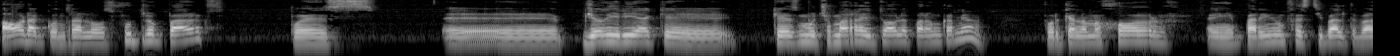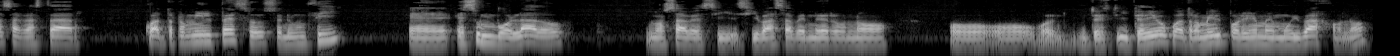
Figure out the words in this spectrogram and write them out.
Ahora, contra los food truck parks, pues eh, yo diría que, es mucho más redituable para un camión, porque a lo mejor eh, para ir a un festival te vas a gastar cuatro mil pesos en un fee, eh, es un volado, no sabes si, si, vas a vender o no, o, y te digo cuatro mil por irme muy bajo, ¿no?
